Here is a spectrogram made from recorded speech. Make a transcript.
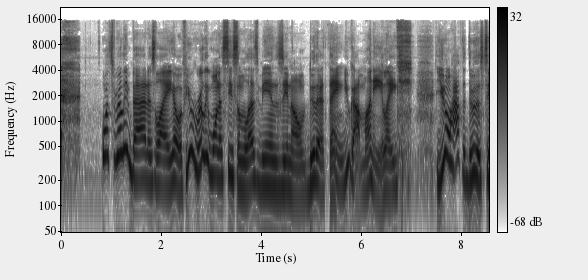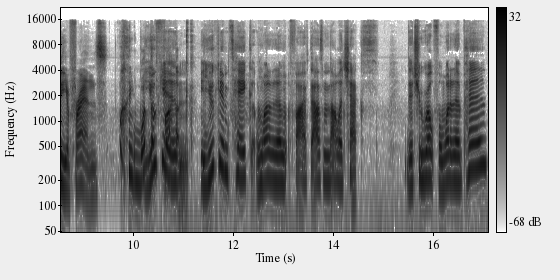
What's really bad is like, yo, if you really want to see some lesbians, you know, do their thing, you got money. Like, you don't have to do this to your friends. Like, what you the can fuck? you can take one of them five thousand dollar checks that you wrote for one of them pens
